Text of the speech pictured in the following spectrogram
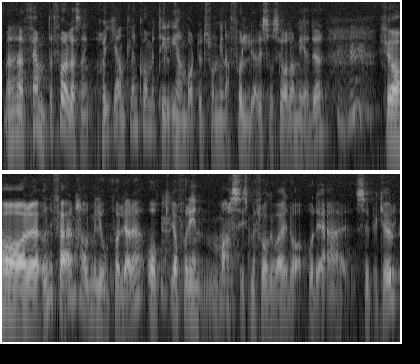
Men den här femte föreläsningen har egentligen kommit till enbart utifrån mina följare i sociala medier. Mm. För jag har ungefär en halv miljon följare och mm. jag får in massvis med frågor varje dag och det är superkul.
